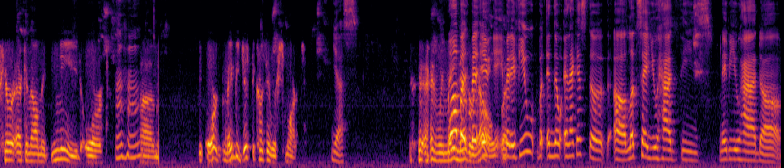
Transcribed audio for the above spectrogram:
pure economic need or mm-hmm. um, or maybe just because they were smart. Yes. and we may well, but, never but know. If, but, but if you, but and the and I guess the uh, let's say you had these, maybe you had uh,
